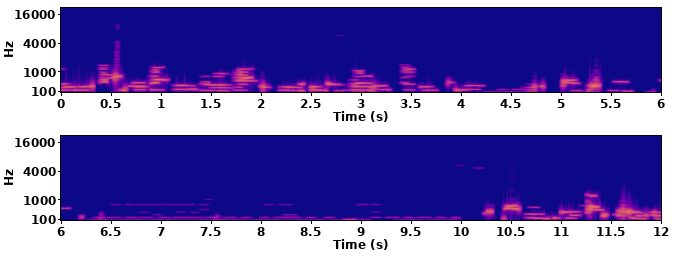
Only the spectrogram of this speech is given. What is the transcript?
who do practical questions, were prophets who do the building, something, something. That's it. So that means they're trying to get into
